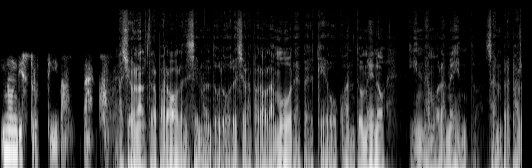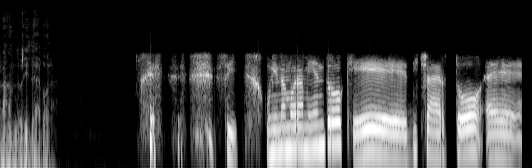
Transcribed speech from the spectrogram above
non distruttiva. Ecco. Ma c'è un'altra parola insieme al dolore, c'è la parola amore, perché o quantomeno innamoramento, sempre parlando di Deborah. Sì, un innamoramento che di certo è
